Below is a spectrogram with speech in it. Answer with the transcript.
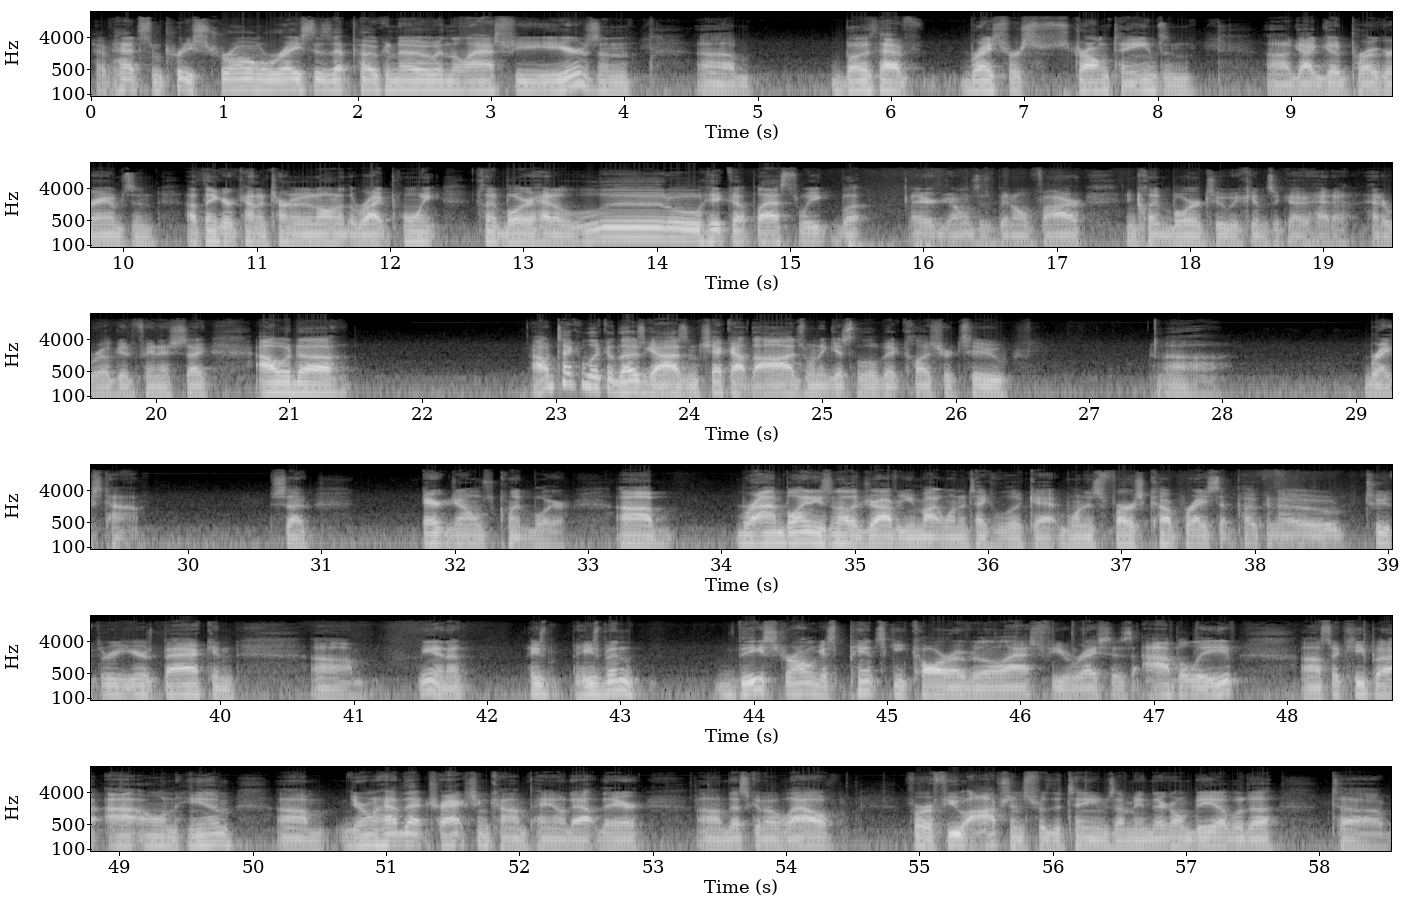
have had some pretty strong races at Pocono in the last few years, and um, both have raced for strong teams and uh, got good programs, and I think are kind of turning it on at the right point. Clint Bowyer had a little hiccup last week, but Erik Jones has been on fire, and Clint Bowyer two weekends ago had a had a real good finish. So I would uh, I would take a look at those guys and check out the odds when it gets a little bit closer to uh, race time. So, Erik Jones, Clint Bowyer. Uh, Ryan Blaney's another driver you might want to take a look at. Won his first Cup race at Pocono two, three years back, and um, you know he's he's been the strongest Penske car over the last few races, I believe. Uh, so keep an eye on him. Um, you're gonna have that traction compound out there um, that's going to allow for a few options for the teams. I mean, they're going to be able to to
